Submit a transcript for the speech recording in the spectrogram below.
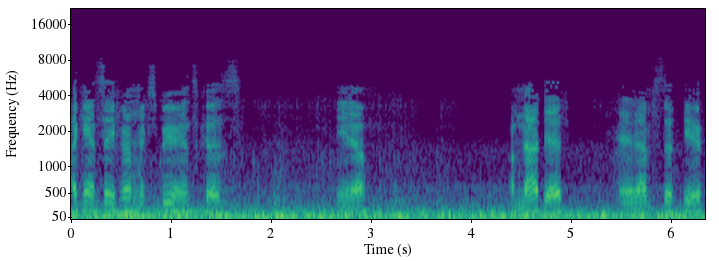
I can't say from experience because you know I'm not dead and I'm still here.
